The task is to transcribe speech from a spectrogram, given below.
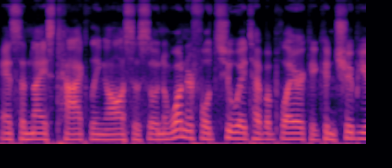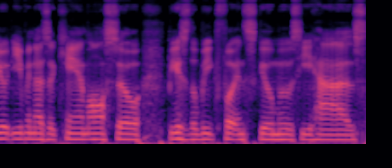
and some nice tackling also. So a wonderful two-way type of player could contribute even as a cam also because of the weak foot and skill moves he has.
